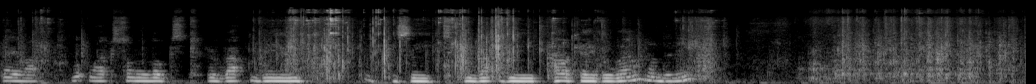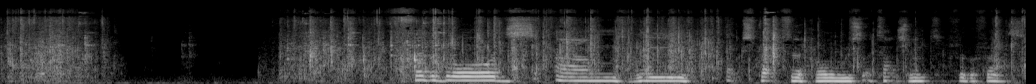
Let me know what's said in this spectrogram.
they like, look like some lugs to wrap the, you can see, to wrap the power cable around underneath. Feather boards and the extractor hose attachment for the fence.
